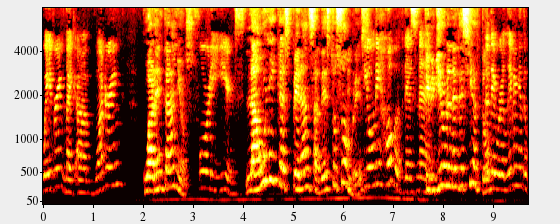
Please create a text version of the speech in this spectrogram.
wavering, like um, wandering 40 años. 40 years. La única esperanza de estos hombres The only hope of this que man, vivieron en el desierto that they were living in the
